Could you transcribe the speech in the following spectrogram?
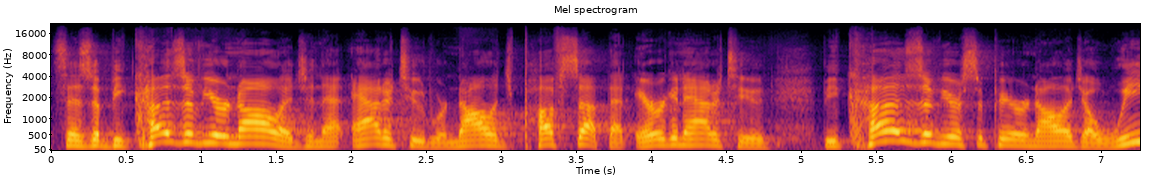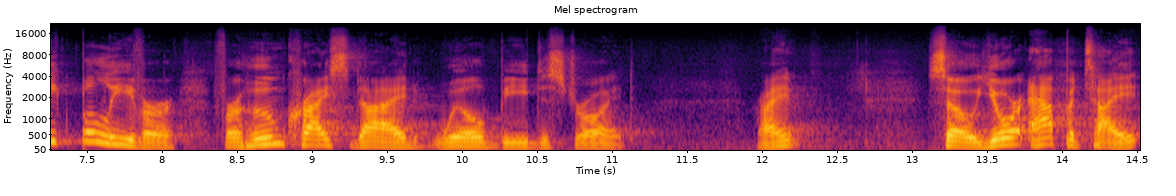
says that because of your knowledge and that attitude where knowledge puffs up, that arrogant attitude, because of your superior knowledge, a weak believer for whom Christ died will be destroyed. Right? So your appetite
